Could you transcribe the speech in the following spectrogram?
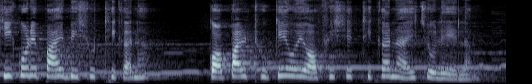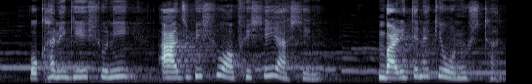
কি করে পায় বিশুর ঠিকানা? কপাল ঠুকে ওই অফিসের ঠিকানায় চলে এলাম। ওখানে গিয়ে শুনি আজ বিশু অফিসেই আসেনি। বাড়িতে নাকি অনুষ্ঠান।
